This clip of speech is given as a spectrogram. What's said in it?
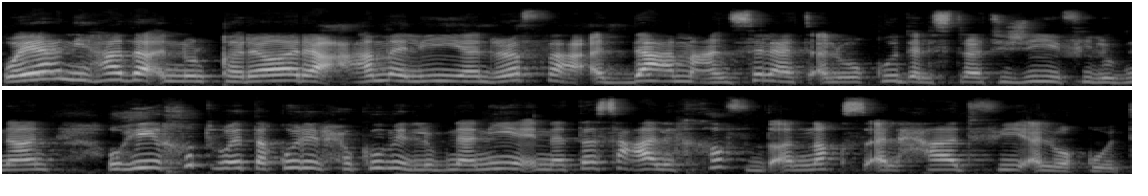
ويعني هذا أن القرار عمليا رفع الدعم عن سلعة الوقود الاستراتيجية في لبنان وهي خطوة تقول الحكومة اللبنانية أن تسعى لخفض النقص الحاد في الوقود.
